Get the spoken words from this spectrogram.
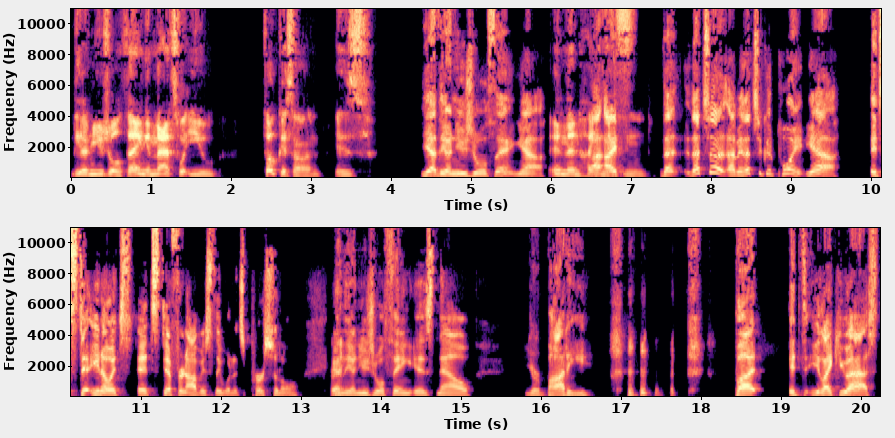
the unusual thing, and that's what you focus on. Is yeah, the unusual thing. Yeah, and then heighten I, I and... that that's a. I mean, that's a good point. Yeah, it's you know it's it's different obviously when it's personal right. and the unusual thing is now your body but it like you asked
